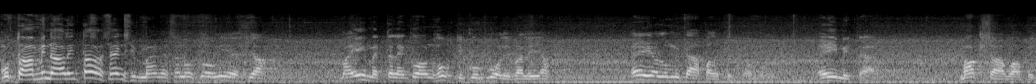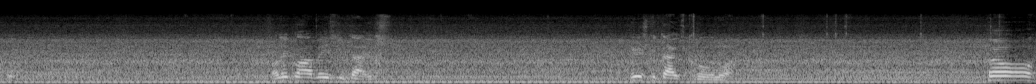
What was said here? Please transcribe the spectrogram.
Mutta minä olin taas ensimmäinen, sanoi tuo mies. Ja mä ihmettelen, kun on huhtikuun puoliväli ja ei ollut mitään palkintoa mulle. Ei mitään. Maksaa vaan pitu. Olikohan 51? 51 kruunua. Joo.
